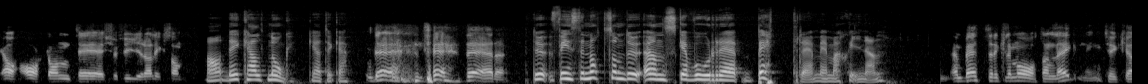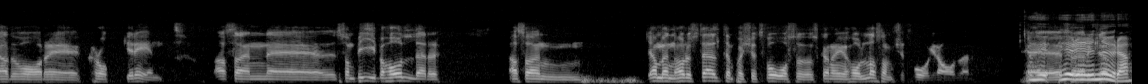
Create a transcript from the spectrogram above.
ja, 18 till 24 liksom. Ja, det är kallt nog kan jag tycka. Det, det, det är det. Du, finns det något som du önskar vore bättre med maskinen? En bättre klimatanläggning tycker jag hade varit klockrent. Alltså en eh, som bibehåller, alltså en, ja men har du ställt den på 22 så ska den ju hålla som 22 grader. Hur, Eh, hur för är det nu då?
